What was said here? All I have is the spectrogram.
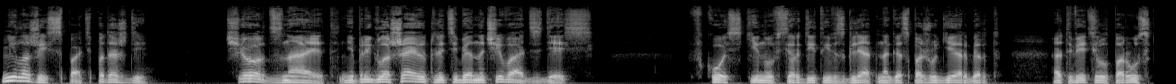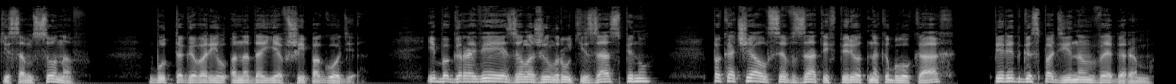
Не ложись спать, подожди». «Черт знает, не приглашают ли тебя ночевать здесь?» В кость, кинув сердитый взгляд на госпожу Герберт, ответил по-русски Самсонов, будто говорил о надоевшей погоде, и багровее заложил руки за спину, покачался взад и вперед на каблуках перед господином Вебером.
